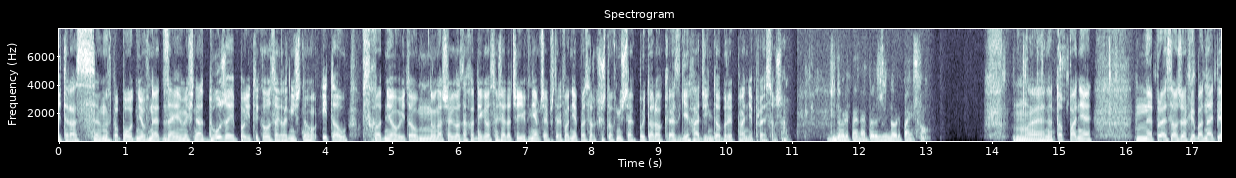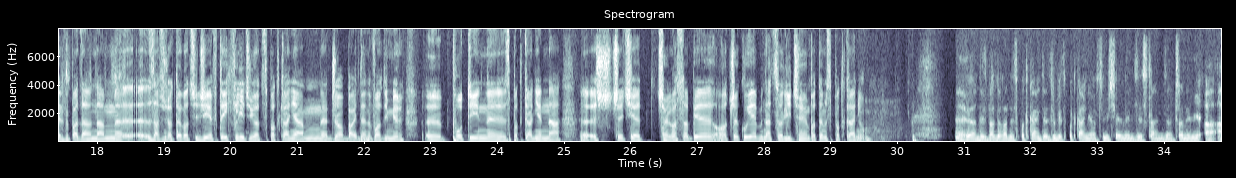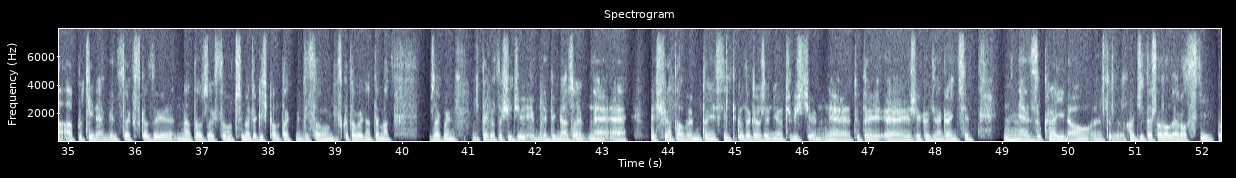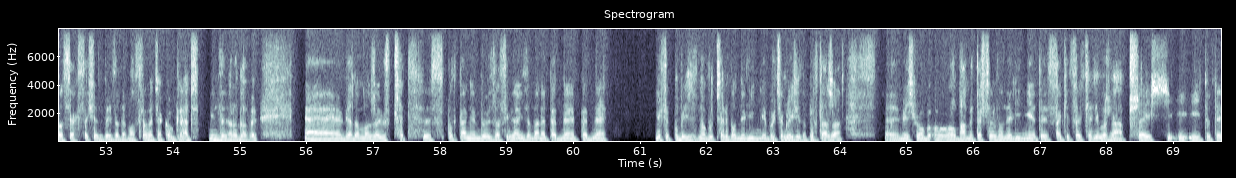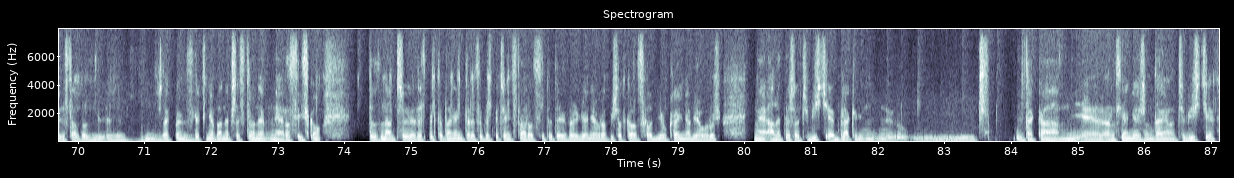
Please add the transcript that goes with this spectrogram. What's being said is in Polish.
I teraz w popołudniu wnet zajmiemy się na dłużej polityką zagraniczną i tą wschodnią, i tą naszego zachodniego sąsiada, czyli w Niemczech. Przy telefonie profesor Krzysztof Miszczak, politolog SGH. Dzień dobry, panie profesorze. Dzień dobry, panie redaktorze, dzień dobry państwu. No to panie profesorze, chyba najpierw wypada nam e, zacząć od tego, co się dzieje w tej chwili, czyli od spotkania Joe Biden, Władimir e, Putin, e, spotkanie na szczycie. Czego sobie oczekujemy, na co liczymy po tym spotkaniu? To jest bardzo ważne spotkanie. To jest drugie spotkanie oczywiście między Stanami Zjednoczonymi a, a, a Putinem, więc tak wskazuje na to, że chcą utrzymać jakiś kontakt między sobą, dyskutować na temat że tak powiem, tego, co się dzieje w wymiarze e, e, światowym. To jest tylko zagrożenie oczywiście e, tutaj, jeżeli chodzi na granicy z Ukrainą. Chodzi też o rolę Rosji. Rosja chce się tutaj zademonstrować jako gracz międzynarodowy. wiadomo, że już przed spotkaniem były zasygnalizowane pewne, pewne nie chcę powiedzieć znowu czerwone linie, bo ciągle się to powtarza. E, mieliśmy u Obamy też czerwone linie. To jest takie coś, co nie można przejść i, i tutaj zostało to, że tak powiem, zdefiniowane przez stronę rosyjską. To znaczy respektowania interesów bezpieczeństwa Rosji tutaj w regionie Europy Środkowo-Wschodniej, Ukraina, Białoruś, e, ale też oczywiście brak taka e, Rosjanie żądają oczywiście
